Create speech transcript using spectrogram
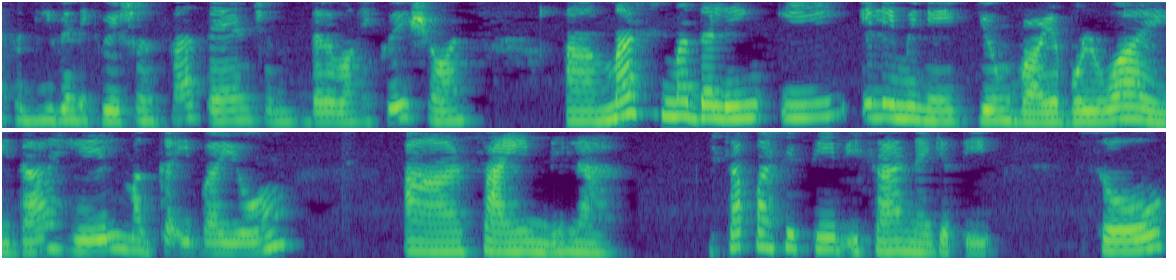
sa given equations natin, yung dalawang equation, uh, mas madaling i-eliminate yung variable y dahil magkaiba yung uh, sign nila. Isa positive, isa negative. So,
